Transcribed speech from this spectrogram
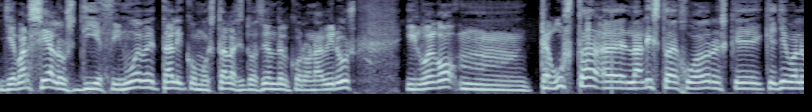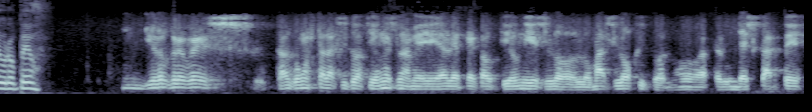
llevarse a los 19 tal y como está la situación del coronavirus y luego, mm, ¿te gusta eh, la lista de jugadores que, que lleva el europeo? Yo creo que es, tal como está la situación, es una medida de precaución y es lo, lo más lógico, ¿no? Hacer un descarte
